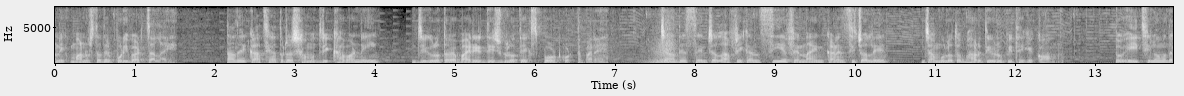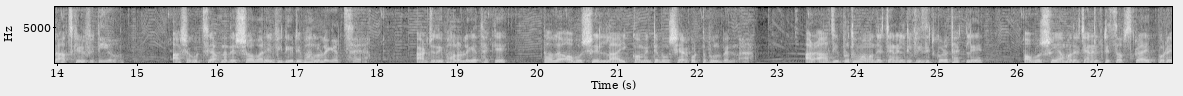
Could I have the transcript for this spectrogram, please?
অনেক মানুষ তাদের পরিবার চালায়। তাদের কাছে এতটা সামুদ্রিক খাবার নেই, যেগুলো তারা বাইরের দেশগুলোতে এক্সপোর্ট করতে পারে। চাঁদে সেন্ট্রাল আফ্রিকান সিএফএ নাইন কারেন্সি চলে, যা মূলত ভারতীয় রুপি থেকে কম। তো এই ছিল আমাদের আজকের ভিডিও। আশা করছি আপনাদের সবার এই ভিডিওটি ভালো লেগেছে। আর যদি ভালো লেগে থাকে তাহলে অবশ্যই লাইক কমেন্ট এবং শেয়ার করতে ভুলবেন না। আর আজই প্রথম আমাদের চ্যানেলটি ভিজিট করে থাকলে অবশ্যই আমাদের চ্যানেলটি সাবস্ক্রাইব করে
